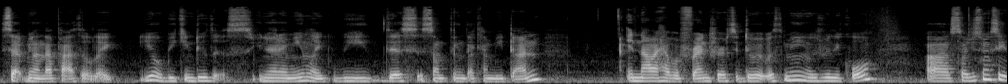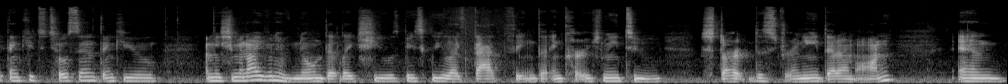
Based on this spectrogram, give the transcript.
set me on that path of like yo, we can do this. You know what I mean? Like we this is something that can be done. And now I have a friend here to do it with me. It was really cool. Uh, so I just want to say thank you to Tosin. Thank you. I mean, she may not even have known that like she was basically like that thing that encouraged me to start this journey that I'm on. And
